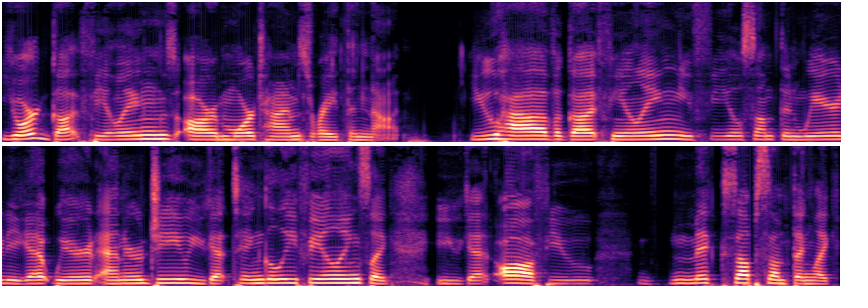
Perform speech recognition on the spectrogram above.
your gut feelings are more times right than not you have a gut feeling, you feel something weird, you get weird energy, you get tingly feelings, like you get off, you mix up something. Like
